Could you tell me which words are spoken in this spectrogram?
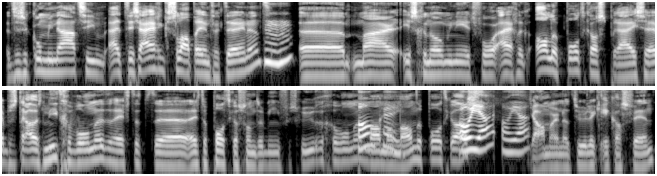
het is een combinatie. Het is eigenlijk slap entertainend. Mhm. eh, maar is genomineerd voor eigenlijk alle podcastprijzen. Hebben ze trouwens niet gewonnen. Dat heeft, het, eh, heeft de podcast van Domien Verschuren gewonnen. Oh, Man, oké. man, man, de podcast. Oh ja, oh ja. Jammer natuurlijk, ik als fan.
